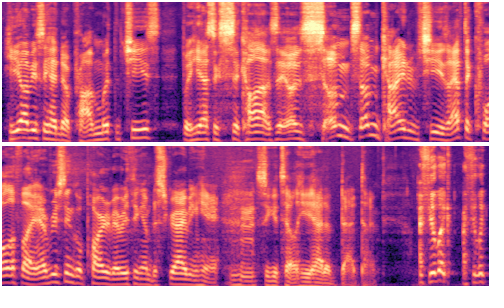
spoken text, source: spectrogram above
he mm-hmm. obviously had no problem with the cheese, but he has to call out and say, "Oh, some some kind of cheese." I have to qualify every single part of everything I'm describing here, mm-hmm. so you could tell he had a bad time. I feel like I feel like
